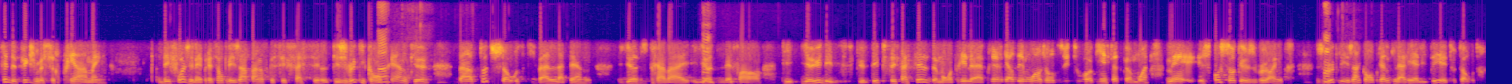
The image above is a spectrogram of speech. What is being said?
tu sais, depuis que je me suis repris en main, des fois, j'ai l'impression que les gens pensent que c'est facile. Puis je veux qu'ils comprennent que dans toutes choses qui valent la peine, il y a du travail, il y a de l'effort, puis il y a eu des difficultés, puis c'est facile de montrer le après. Regardez-moi aujourd'hui, tout va bien, fait comme moi, mais c'est pas ça que je veux être. Je veux que les gens comprennent que la réalité est tout autre.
